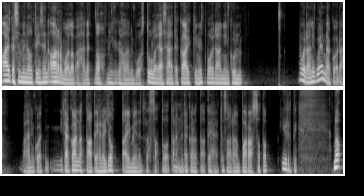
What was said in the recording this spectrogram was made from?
aikaisemmin oltiin sen armoilla vähän, että no, minkälainen vuosi tulee ja säät ja kaikki, nyt voidaan, niin kuin, voidaan niin kuin ennakoida vähän niin kuin, että mitä kannattaa tehdä, jotta ei menetetä satoa, tai mm. mitä kannattaa tehdä, että saadaan paras sato irti. No,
